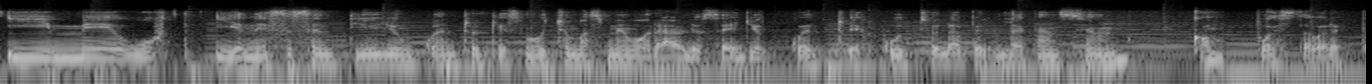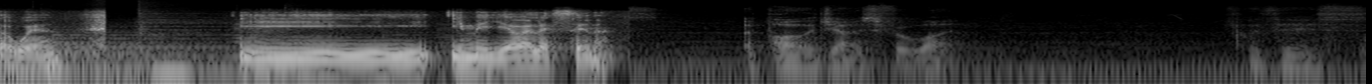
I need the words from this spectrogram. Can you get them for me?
y me gusta, y en ese sentido yo encuentro que es mucho más memorable. O sea, yo encuentro- escucho la, la canción compuesta por esta wea y, y me lleva a la escena. Apologize for what? For this.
